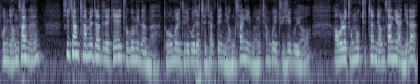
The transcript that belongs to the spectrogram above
본 영상은 시장 참여자들에게 조금이나마 도움을 드리고자 제작된 영상임을 참고해 주시고요. 아울러 종목 추천 영상이 아니라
